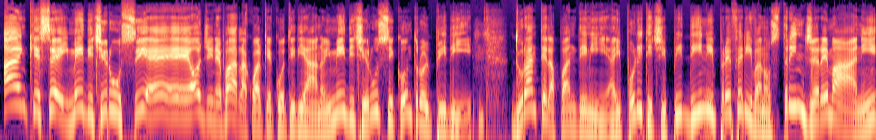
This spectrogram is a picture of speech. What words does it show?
anche se i medici russi, e oggi ne parla qualche quotidiano, i medici russi contro il PD. Durante la pandemia i politici pidini preferivano stringere mani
